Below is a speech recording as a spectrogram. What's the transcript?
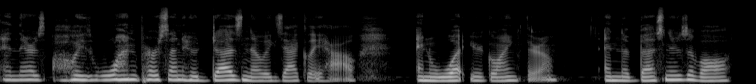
And there's always one person who does know exactly how and what you're going through. And the best news of all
